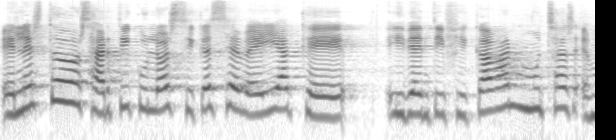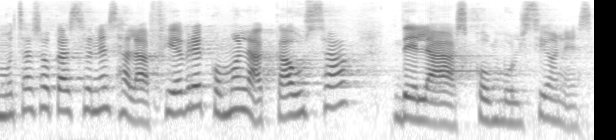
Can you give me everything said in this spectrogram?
en estos artículos sí que se veía que identificaban en muchas ocasiones a la fiebre como la causa de las convulsiones,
